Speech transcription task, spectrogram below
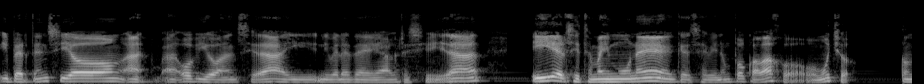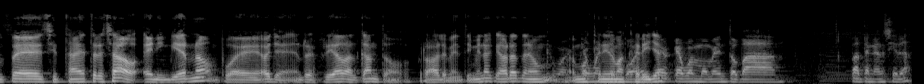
hipertensión, a- a- obvio, ansiedad y niveles de agresividad. Y el sistema inmune que se viene un poco abajo o mucho. Entonces, si estás estresado en invierno, pues oye, en resfriado al canto, probablemente. Y mira que ahora tenemos, buen- hemos tenido tiempo, ¿eh? mascarilla. Qué, qué buen momento para tener ansiedad.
